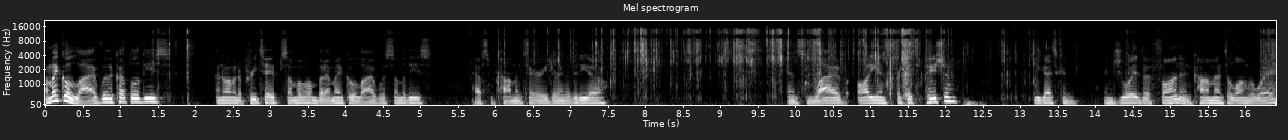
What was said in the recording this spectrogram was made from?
I might go live with a couple of these. I know I'm going to pre-tape some of them, but I might go live with some of these. Have some commentary during the video. And some live audience participation. So you guys can enjoy the fun and comment along the way.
